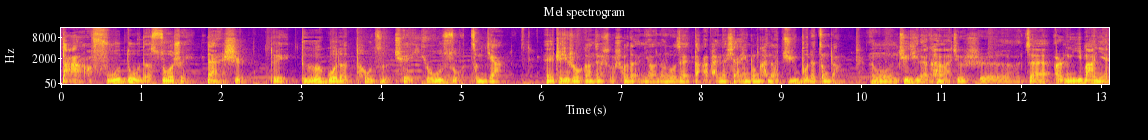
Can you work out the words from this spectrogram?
大幅度的缩水，但是对德国的投资却有所增加。哎，这就是我刚才所说的，你要能够在大盘的下行中看到局部的增长。那么具体来看啊，就是在二零一八年，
